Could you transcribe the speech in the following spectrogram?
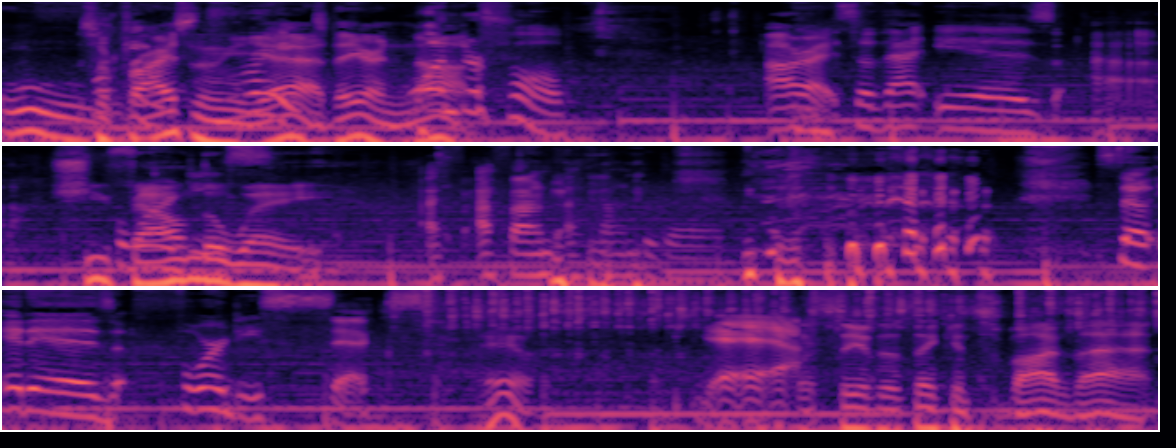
Ooh. Surprisingly, Great. yeah, they are not. Wonderful. All right, so that is. Uh, She found the way. I, f- I found I found a way. so it is 4d6. Damn. Yeah. Let's see if this thing can survive that.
